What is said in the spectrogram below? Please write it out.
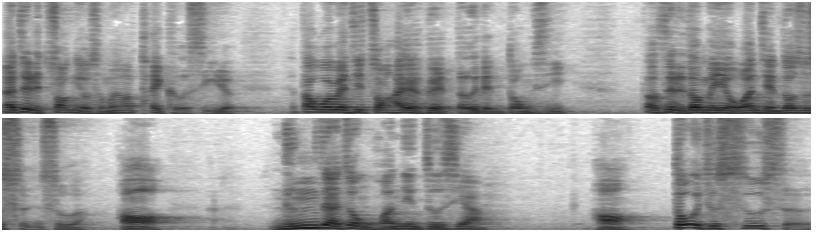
那这里装有什么？太可惜了。到外面去装，还有可以得一点东西，到这里都没有，完全都是损失啊！哦，能在这种环境之下，哦，都一直施舍。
